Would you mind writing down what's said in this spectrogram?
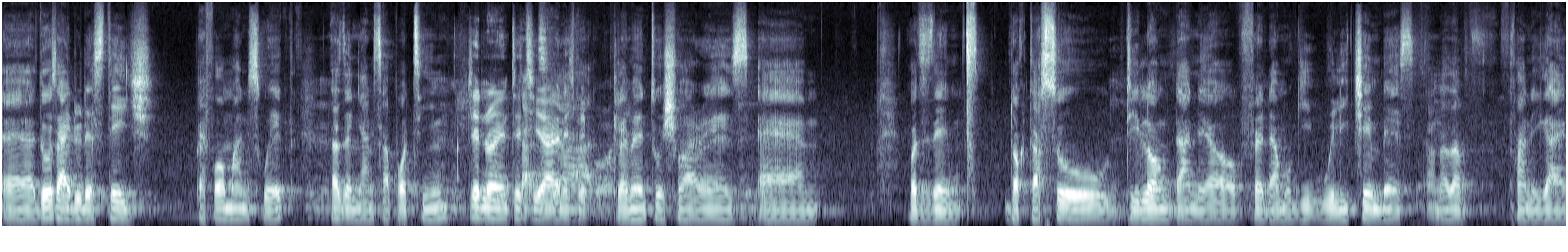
Uh, those I do the stage performance with. That's the Nyan support team. General entity, yeah, Clemento Suarez, um, what's his name? Dr. So, DeLong Daniel, Fred Amugi, Willie Chambers, another funny guy.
